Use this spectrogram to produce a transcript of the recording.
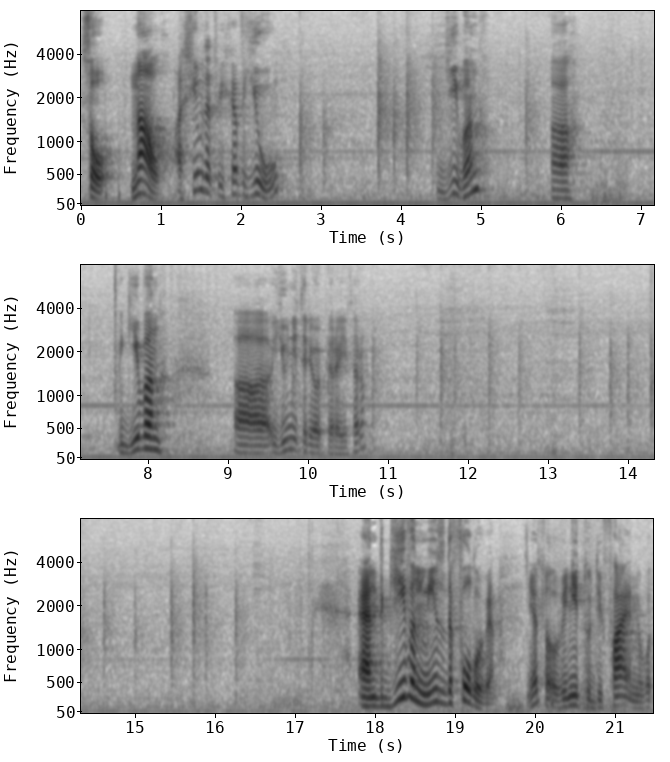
so now assume that we have U given uh, given uh, unitary operator and given means the following yeah, so we need to define what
